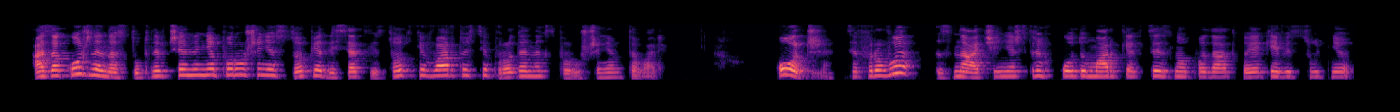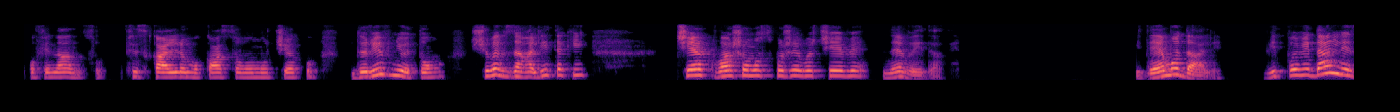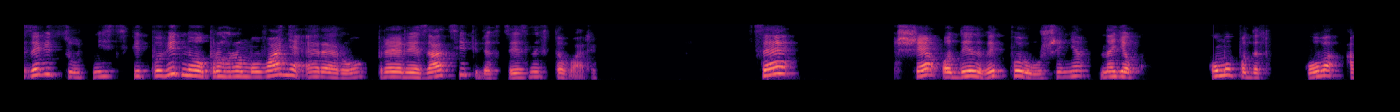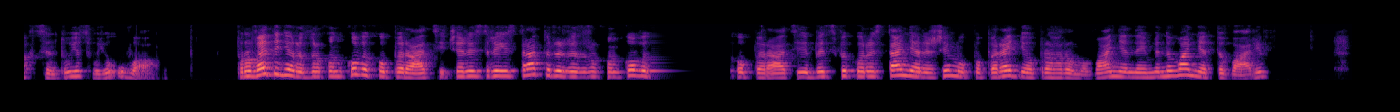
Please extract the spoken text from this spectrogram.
а за кожне наступне вчинення порушення 150% вартості проданих з порушенням товарів. Отже, цифрове значення штрих-коду марки акцизного податку, яке відсутнє у фінансу, фіскальному касовому чеку, дорівнює тому, що ви взагалі такий чек вашому споживачеві не видали. Йдемо далі. Відповідальність за відсутність відповідного програмування РРО при реалізації підакцизних товарів. Це ще один вид порушення, на якому податкова акцентує свою увагу. Проведення розрахункових операцій через реєстратори розрахункових операцій без використання режиму попереднього програмування, найменування товарів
